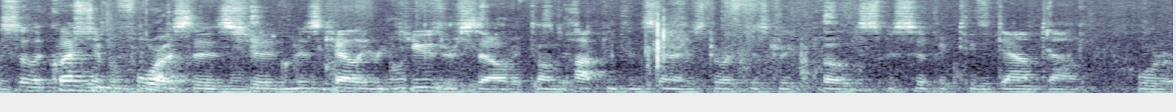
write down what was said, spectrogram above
So the question before us is, should Ms. Kelly recuse herself from Hopkinton Center Historic District votes specific to the downtown corridor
